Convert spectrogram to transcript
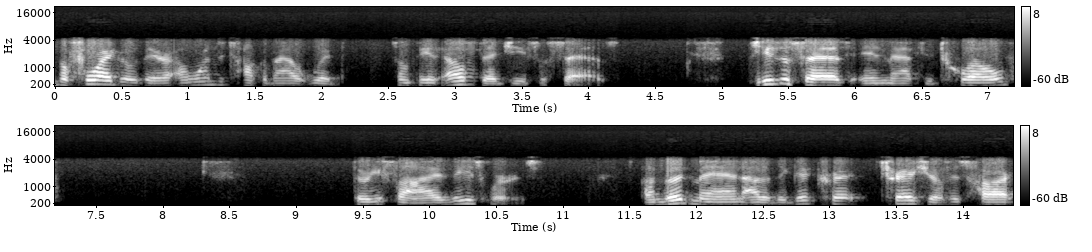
before I go there, I wanted to talk about what something else that Jesus says. Jesus says in Matthew 12, 35, these words A good man out of the good treasure of his heart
